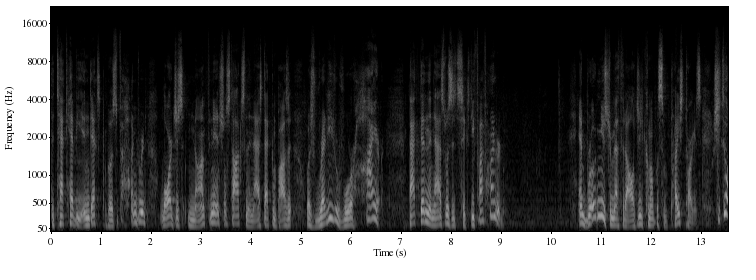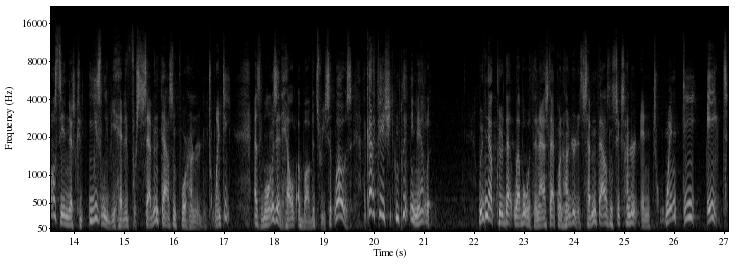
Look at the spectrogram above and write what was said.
the tech heavy index, composed of 100 largest non financial stocks in the NASDAQ composite, was ready to roar higher. Back then, the NAS was at 6,500. And Boroden used her methodology to come up with some price targets. She told us the index could easily be headed for 7,420 as long as it held above its recent lows. I got to tell you, she completely nailed it. We've now cleared that level with the NASDAQ 100 at 7,628.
